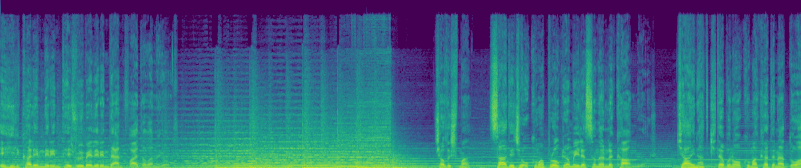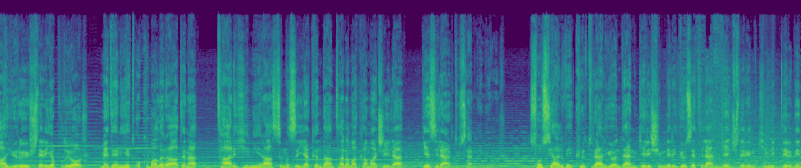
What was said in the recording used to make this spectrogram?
ehil kalemlerin tecrübelerinden faydalanıyor. Çalışma sadece okuma programıyla sınırlı kalmıyor. Kainat kitabını okumak adına doğa yürüyüşleri yapılıyor, medeniyet okumaları adına tarihi mirasımızı yakından tanımak amacıyla geziler düzenleniyor. Sosyal ve kültürel yönden gelişimleri gözetilen gençlerin kimliklerinin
